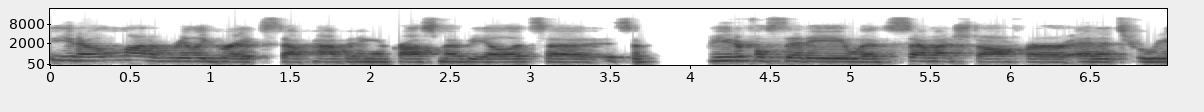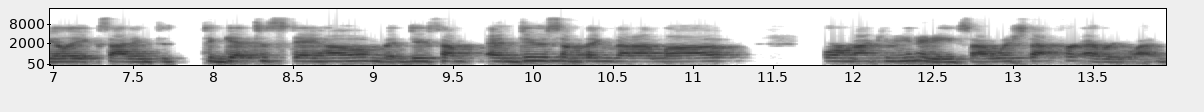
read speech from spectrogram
You know a lot of really great stuff happening across mobile. It's a it's a beautiful city with so much to offer and it's really exciting to, to get to stay home but do some and do something that i love for my community. So i wish that for everyone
